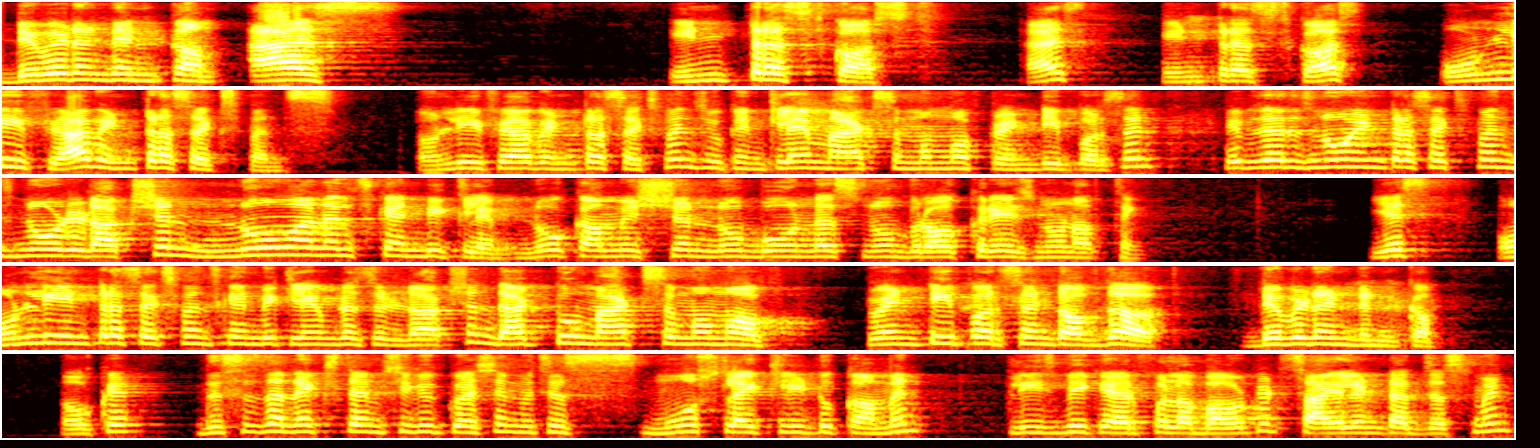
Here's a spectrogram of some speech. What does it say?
dividend income as interest cost. As interest cost only if you have interest expense. Only if you have interest expense, you can claim maximum of 20%. If there is no interest expense, no deduction, no one else can be claimed. No commission, no bonus, no brokerage, no nothing. Yes, only interest expense can be claimed as a deduction. That too maximum of 20% of the dividend income. Okay, this is the next MCQ question which is most likely to come in. Please be careful about it. Silent adjustment.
